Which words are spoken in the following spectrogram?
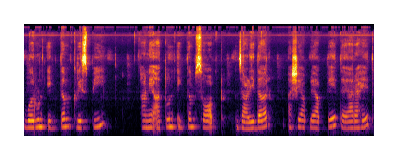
वरून एकदम क्रिस्पी आणि आतून एकदम सॉफ्ट जाळीदार असे आपले आप्पे तयार आहेत.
